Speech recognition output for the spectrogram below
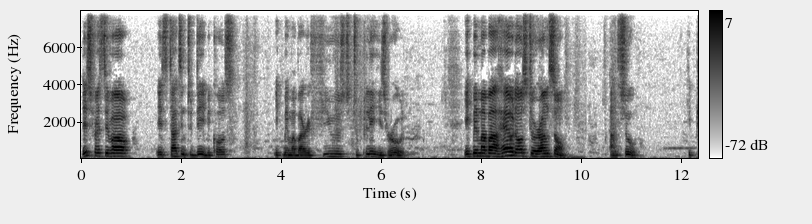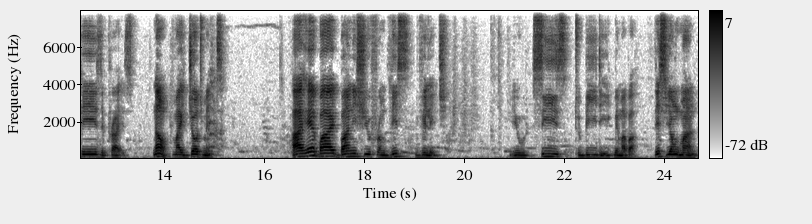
This festival is starting today because Ikpemaba refused to play his role Ikpemaba held us to ransom, and so he pays the price. Now, my judgment. I hereby banish you from this village. You cease to be the Ikpemaba. This young man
